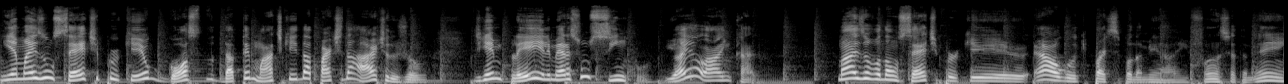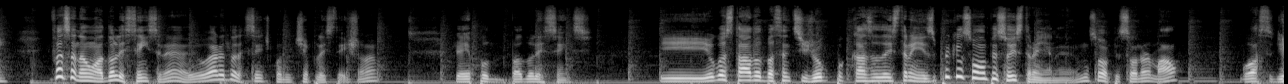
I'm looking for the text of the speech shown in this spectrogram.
E é mais um 7 porque eu gosto da temática e da parte da arte do jogo. De gameplay, ele merece um 5. E olha lá, hein, cara. Mas eu vou dar um 7 porque é algo que participou da minha infância também. Infância não, adolescência, né? Eu era adolescente quando tinha Playstation, né? Já ia pra adolescência. E eu gostava bastante desse jogo por causa da estranheza. Porque eu sou uma pessoa estranha, né? Eu não sou uma pessoa normal gosto de,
